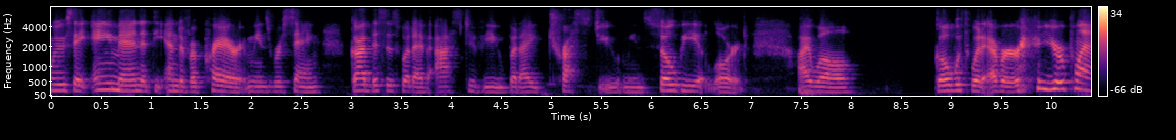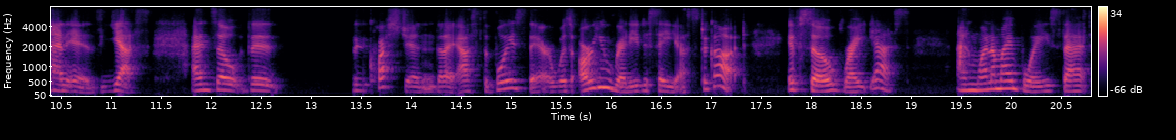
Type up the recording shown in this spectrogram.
When we say amen at the end of a prayer, it means we're saying, God, this is what I've asked of you, but I trust you. It means, so be it, Lord. I will go with whatever your plan is. Yes. And so the the question that I asked the boys there was, Are you ready to say yes to God? If so, write yes. And one of my boys that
